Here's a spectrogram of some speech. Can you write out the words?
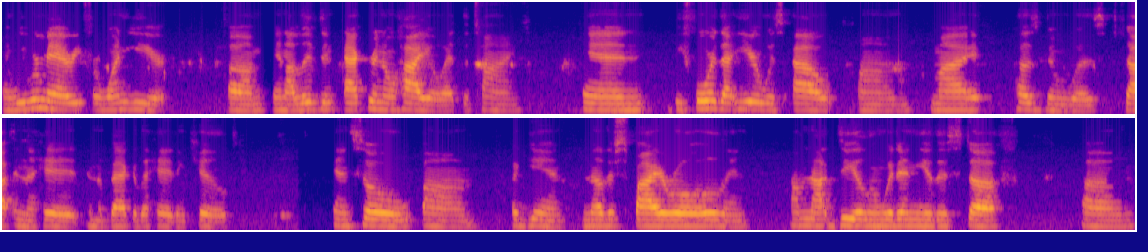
And we were married for one year. Um, and I lived in Akron, Ohio at the time. And before that year was out, um, my husband was shot in the head, in the back of the head, and killed. And so, um, again, another spiral, and I'm not dealing with any of this stuff. Um,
